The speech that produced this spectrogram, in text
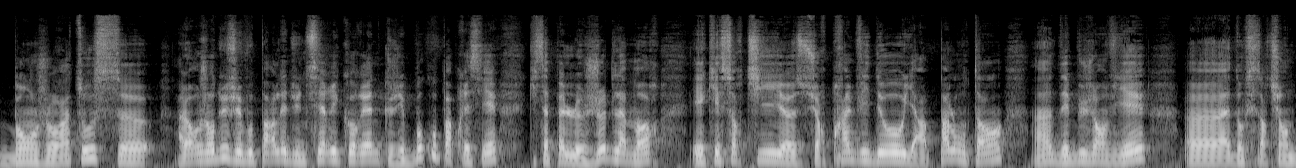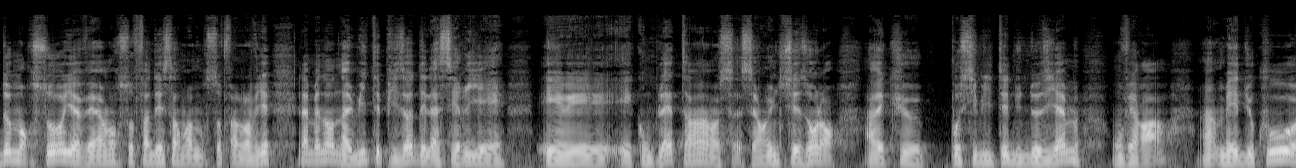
Bonjour à tous. Euh, alors aujourd'hui, je vais vous parler d'une série coréenne que j'ai beaucoup appréciée, qui s'appelle Le Jeu de la Mort et qui est sortie euh, sur Prime Video il y a pas longtemps, hein, début janvier. Euh, donc c'est sorti en deux morceaux. Il y avait un morceau fin décembre, un morceau fin janvier. Là maintenant, on a huit épisodes et la série est est, est complète. Hein. C'est en une saison, alors avec possibilité d'une deuxième, on verra. Hein. Mais du coup,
